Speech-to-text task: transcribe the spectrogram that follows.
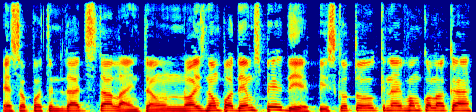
essa oportunidade de estar lá. Então nós não podemos perder. Por isso que eu tô que nós vamos colocar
